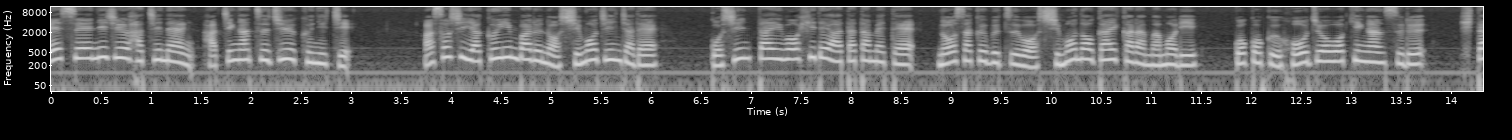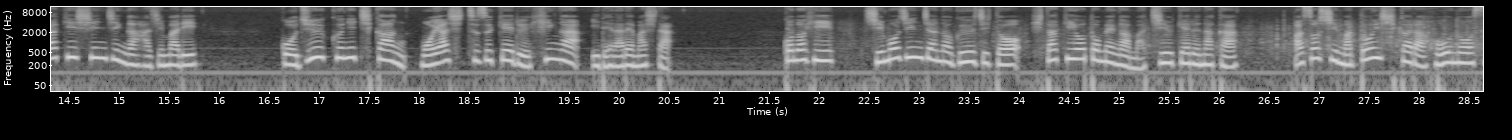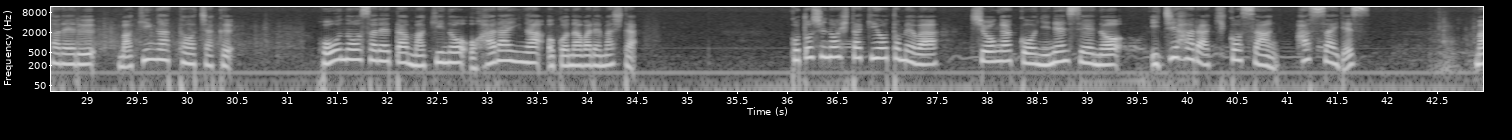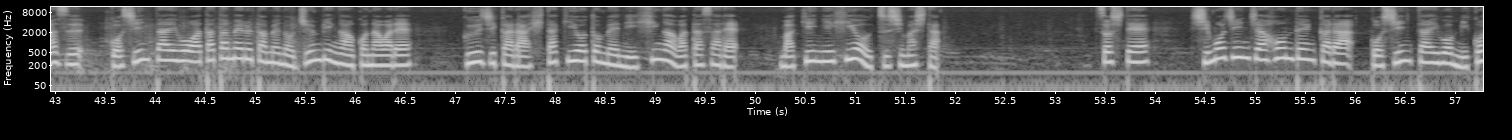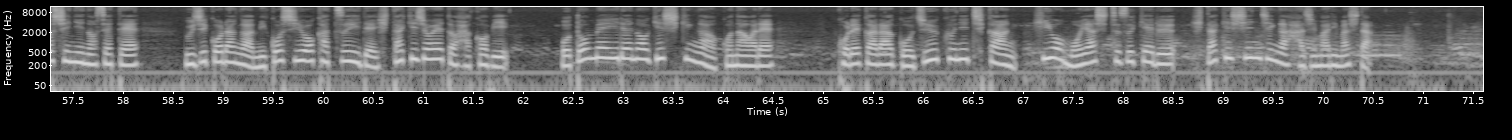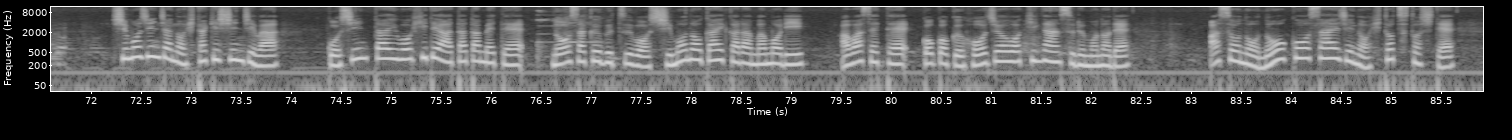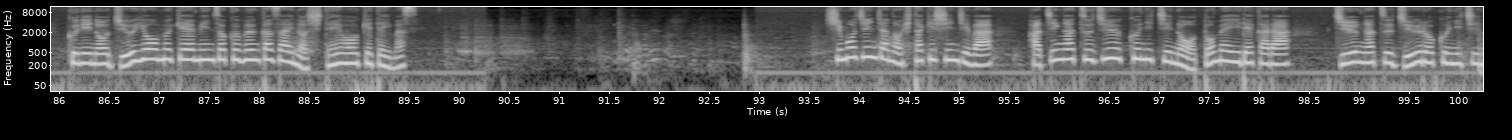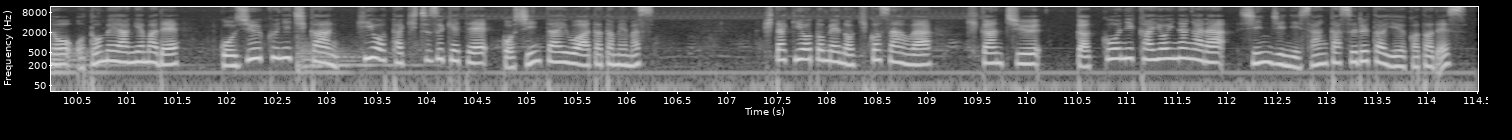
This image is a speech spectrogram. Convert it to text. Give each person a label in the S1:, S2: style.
S1: 平成28年8月19日、阿蘇市役員原の下神社で、ご神体を火で温めて農作物を霜の害から守り、五穀豊穣を祈願する火焚き神事が始まり、59日間燃やし続ける火が入れられました。この日、下神社の宮司と火焚き乙女が待ち受ける中、阿蘇市的石から奉納される薪が到着。奉納された薪のお祓いが行われました。今年の火焚き乙女は、小学校2年生の市原紀子さん8歳です。まず、ご神体を温めるための準備が行われ、宮司から火焚き乙女に火が渡され、薪に火を移しました。そして、下神社本殿からご神体をみこしに乗せて、氏子らがみこしを担いで火焚所へと運び、乙女入れの儀式が行われ、これから59日間火を燃やし続ける火焚神事が始まりました。下神社の火焚神事は、ご神体を火で温めて農作物を霜の害から守り、合わせて五穀豊穣を祈願するもので、阿蘇の農耕祭事の一つとして国の重要無形民族文化財の指定を受けています。下神社の火焚き神事は8月19日の乙女入れから10月16日の乙女揚げまで59日間火を焚き続けてご神体を温めます。火焚き乙女の紀子さんは期間中学校に通いながら神事に参加するということです。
